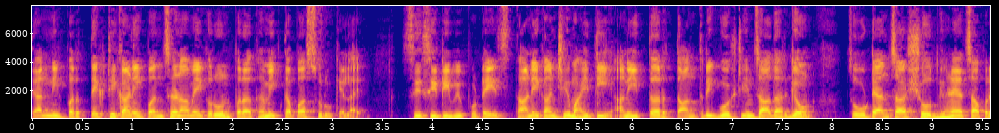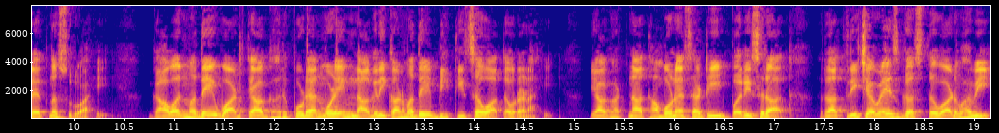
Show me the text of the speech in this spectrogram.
त्यांनी प्रत्येक ठिकाणी पंचनामे करून प्राथमिक तपास सुरू केलाय. सीसीटीव्ही फुटेज स्थानिकांची माहिती आणि इतर तांत्रिक गोष्टींचा आधार घेऊन चोट्यांचा शोध घेण्याचा प्रयत्न सुरू आहे. गावांमध्ये वाढत्या घरफोड्यांमुळे नागरिकांमध्ये भीतीचं वातावरण आहे. या घटना थांबवण्यासाठी परिसरात रात्रीच्या वेळेस गस्त वाढवावी.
